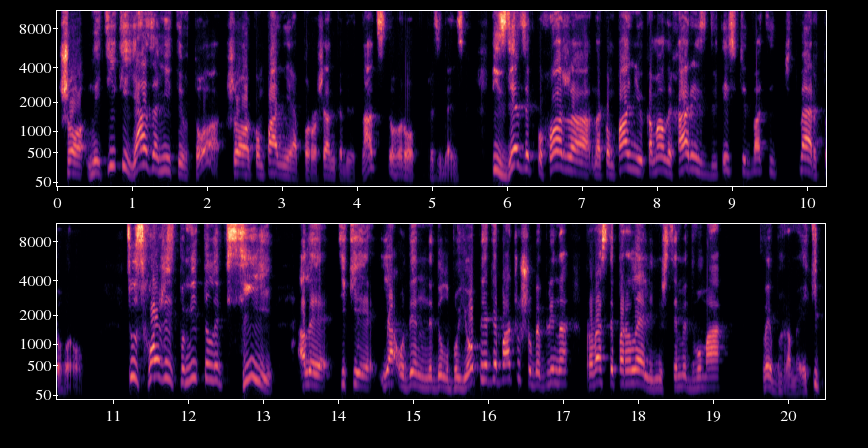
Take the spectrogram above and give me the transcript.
що не тільки я замітив то, що компанія Порошенка 19-го року президентська, піздець як похожа на компанію Камали Харріс 2024 року. Цю схожість помітили всі. Але тільки я один недолбойоб, як я бачу, щоб блін, провести паралелі між цими двома виборами, які,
